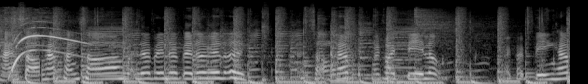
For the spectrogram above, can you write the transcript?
ฐานสองครับฐานสองไปเลยไปเลยไปเลยไปเลยฐานสองครับค่อยๆปีนลูกค่อยๆปีนครับ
